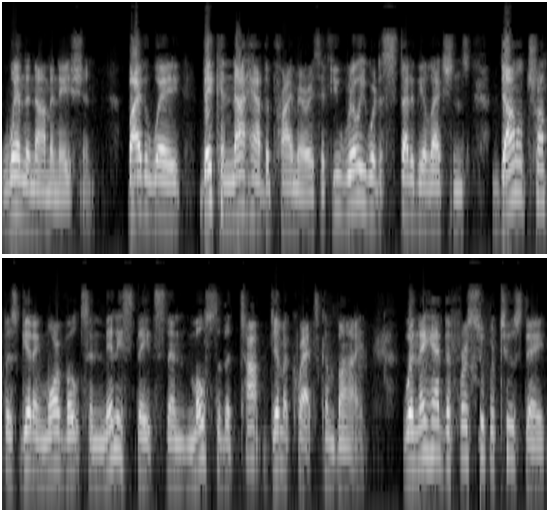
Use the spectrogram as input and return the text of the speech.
win the nomination. By the way, they cannot have the primaries. If you really were to study the elections, Donald Trump is getting more votes in many states than most of the top Democrats combined. When they had the first Super Tuesday,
